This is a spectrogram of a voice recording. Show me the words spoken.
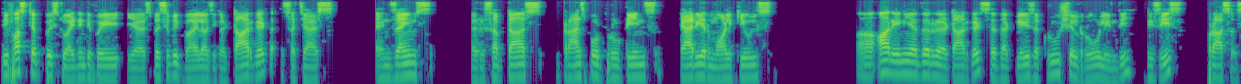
the first step is to identify a specific biological target such as enzymes, receptors, transport proteins, carrier molecules, uh, or any other uh, targets that plays a crucial role in the disease process.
